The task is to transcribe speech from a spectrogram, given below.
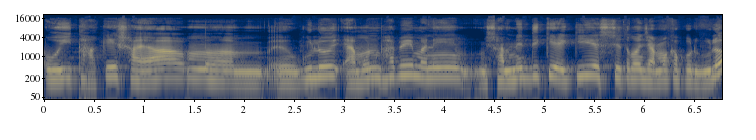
ওই থাকে সায়া গুলো এমনভাবে মানে সামনের দিকে এগিয়ে এসছে তোমার জামা কাপড়গুলো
